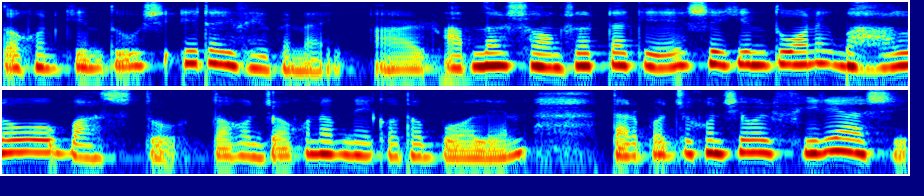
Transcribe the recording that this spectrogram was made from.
তখন কিন্তু সে এটাই ভেবে নেয়। আর আপনার সংসারটাকে সে কিন্তু অনেক ভালোবাসত তখন যখন আপনি কথা বলেন, তারপর যখন সে আবার ফিরে আসে,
